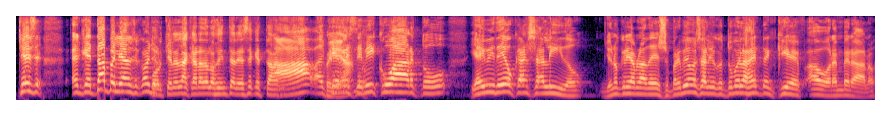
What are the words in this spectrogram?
¿Quién es el- el que está peleando coño? porque él es la cara de los intereses que están Ah, que recibir cuarto. Y hay videos que han salido. Yo no quería hablar de eso, pero hay videos que han salido que tuve la gente en Kiev ahora, en verano.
